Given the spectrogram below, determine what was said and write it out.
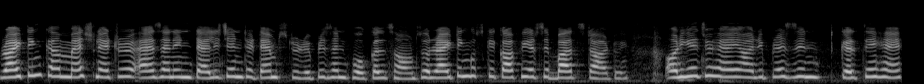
Writing come much later as an intelligent attempt to represent vocal sound और राइटिंग उसके काफ़ी अरसे बाद स्टार्ट हुई। और ये जो है यहाँ रिप्रेजेंट करते हैं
